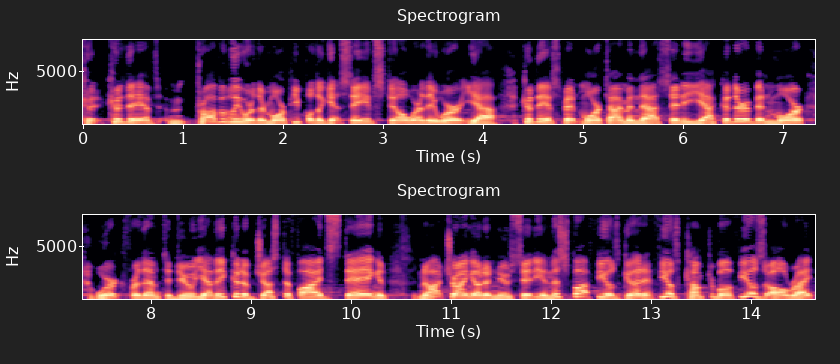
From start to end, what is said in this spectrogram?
Could, could they have, probably were there more people to get saved still where they were? Yeah. Could they have spent more time in that city? Yeah. Could there have been more work for them to do? Yeah, they could have justified staying and not trying out a new city. And this spot feels good. It feels comfortable. It feels all right.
